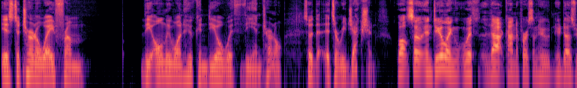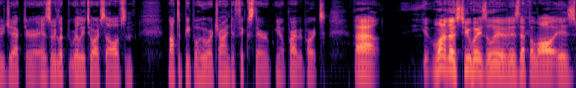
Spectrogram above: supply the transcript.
is to turn away from the only one who can deal with the internal. So th- it's a rejection. Well, so in dealing with that kind of person who who does reject, or as we look really to ourselves and not to people who are trying to fix their you know private parts, uh, one of those two ways to live is that the law is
